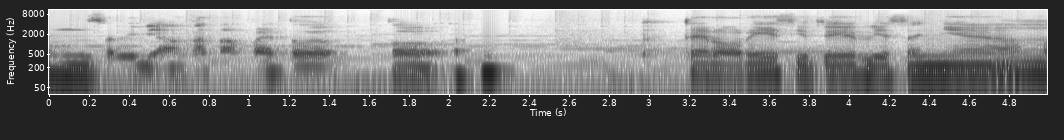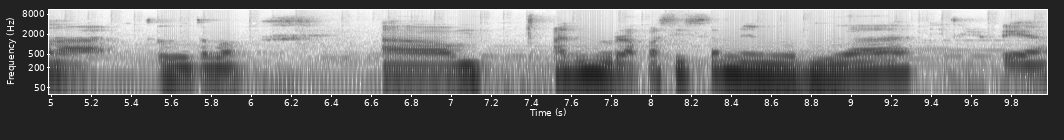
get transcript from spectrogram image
yang sering diangkat apa ya to, to- apa? teroris gitu ya biasanya Hmm. apa itu gitu loh. Em, ada beberapa sistem yang menurut gue itu juga ya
